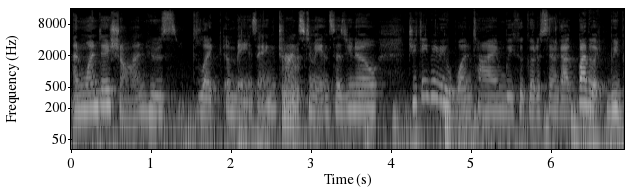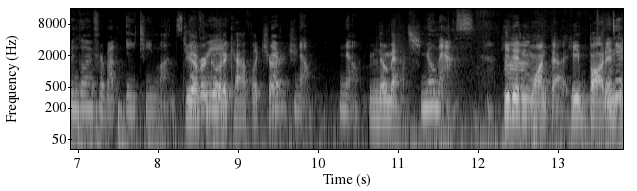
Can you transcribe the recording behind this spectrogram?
And one day, Sean, who's like amazing, turns to me and says, "You know, do you think maybe one time we could go to synagogue?" By the way, we've been going for about eighteen months. do you ever go to Catholic church? every- no, no, No mass. no mass. He didn't Um, want that. He bought into your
